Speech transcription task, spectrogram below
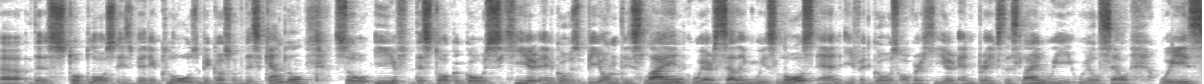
uh, the stop loss is very close because of this candle. So if the stock goes here and goes beyond this line, we are selling with loss. And if it goes over here and breaks this line, we will sell with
